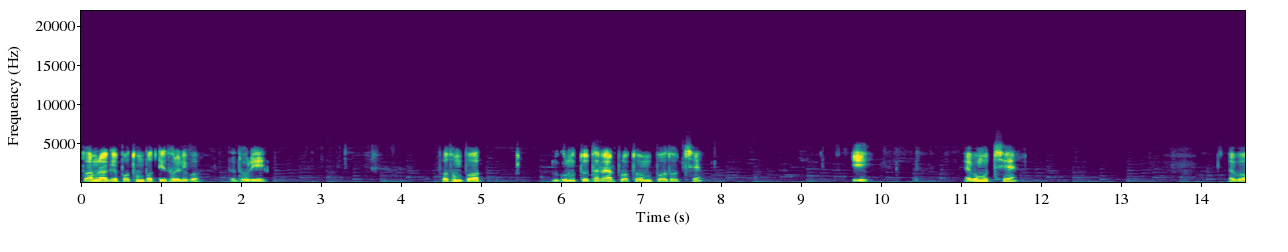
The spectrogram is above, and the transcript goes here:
তো আমরা আগে প্রথম পদটি ধরে নিব। তো ধরি, প্রথম পদ গুণোত্তর ধারার প্রথম পদ হচ্ছে এ এবং হচ্ছে এবং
